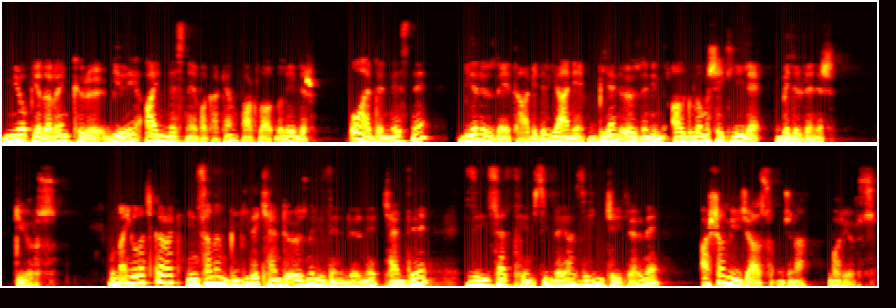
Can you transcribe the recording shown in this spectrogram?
Miyop ya da renk körü biri aynı nesneye bakarken farklı algılayabilir. O halde nesne bilen özneye tabidir. Yani bilen öznenin algılama şekliyle belirlenir diyoruz. Bundan yola çıkarak insanın bilgide kendi öznel izlenimlerini, kendi zihinsel temsil veya zihin içeriklerini aşamayacağı sonucuna varıyoruz.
